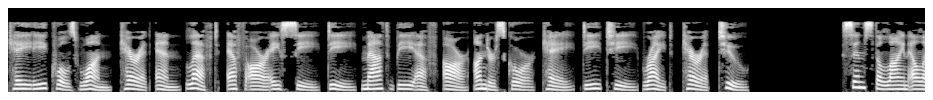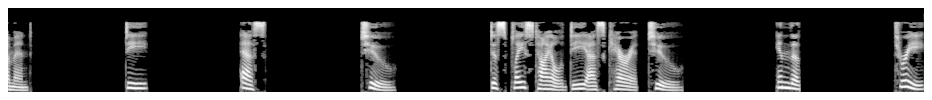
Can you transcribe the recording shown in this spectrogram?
k equals 1 caret n left frac d math bf r underscore k dt right caret 2 since the line element. D. S. 2 display style ds caret 2 in the 3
